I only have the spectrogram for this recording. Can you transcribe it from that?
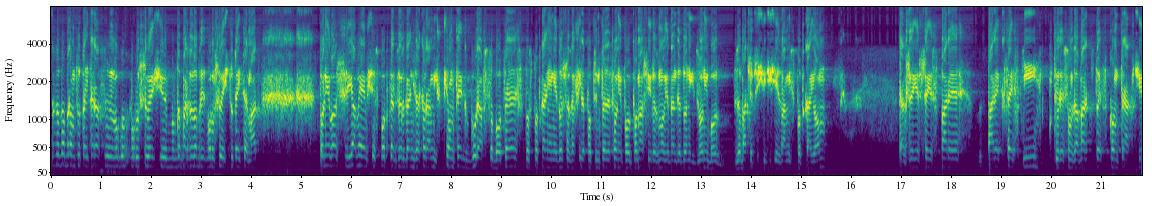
Bardzo dobrą tutaj teraz y, w ogóle poruszyłeś, y, bardzo dobry poruszyłeś tutaj temat, ponieważ ja miałem się spotkać z organizatorami w piątek, góra w sobotę, to spotkanie nie doszło, za chwilę po tym telefonie, po, po naszej rozmowie będę do nich dzwonił, bo zobaczę czy się dzisiaj z nami spotkają. Także jeszcze jest parę, parę kwestii, które są zawarte w kontrakcie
